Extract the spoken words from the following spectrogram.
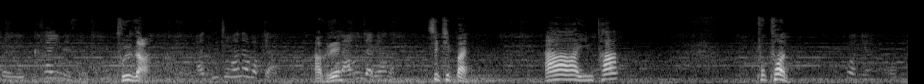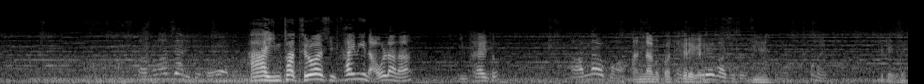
저기 쓸까요? 둘 다. 아, 둘 중 하나밖에 안 돼. 아, 그래? 남은 자리 하나. CP빨. 아, 인파? 폭펀. 한번이요? 남은 한 자리 좀 넣어야 돼. 아, 인파 들어갈 수 있는 타이밍이 나올라나? 인파에도? 아, 안 나올 것 같아. 안 나올 것 같아. 그래, 그래. 그래가지고 음. 그래, 그래.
